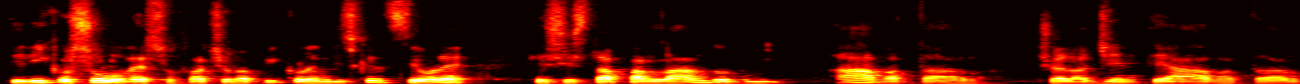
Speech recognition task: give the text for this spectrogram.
ti dico solo adesso faccio una piccola indiscrezione che si sta parlando di avatar, cioè l'agente avatar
